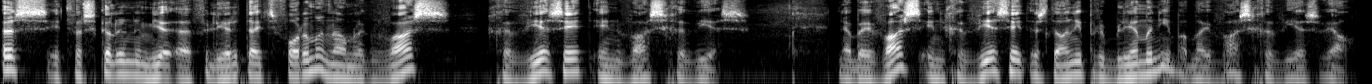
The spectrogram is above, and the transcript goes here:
Is het verskillende uh, verlede tydsforme, naamlik was, gewees het en was gewees. Nou by was en gewees het is daar nie probleme nie, maar by was gewees wel.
